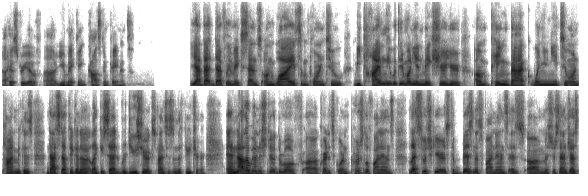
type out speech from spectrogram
a history of uh, you making constant payments. Yeah, that definitely makes sense on why it's important to be timely with your money and make sure you're um, paying back when you need to on time because that's definitely gonna, like you said, reduce your expenses in the future. And now that we understood the role of uh, credit score in personal finance, let's switch gears to business finance as uh, Mr. Sanchez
